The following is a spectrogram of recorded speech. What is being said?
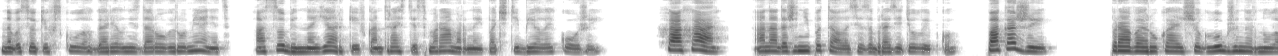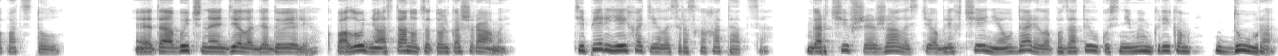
На высоких скулах горел нездоровый румянец, особенно яркий в контрасте с мраморной, почти белой кожей. «Ха-ха!» – она даже не пыталась изобразить улыбку. «Покажи!» Правая рука еще глубже нырнула под стол. Это обычное дело для дуэли. К полудню останутся только шрамы. Теперь ей хотелось расхохотаться. Горчившая жалостью облегчение ударило по затылку с немым криком «Дура!»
